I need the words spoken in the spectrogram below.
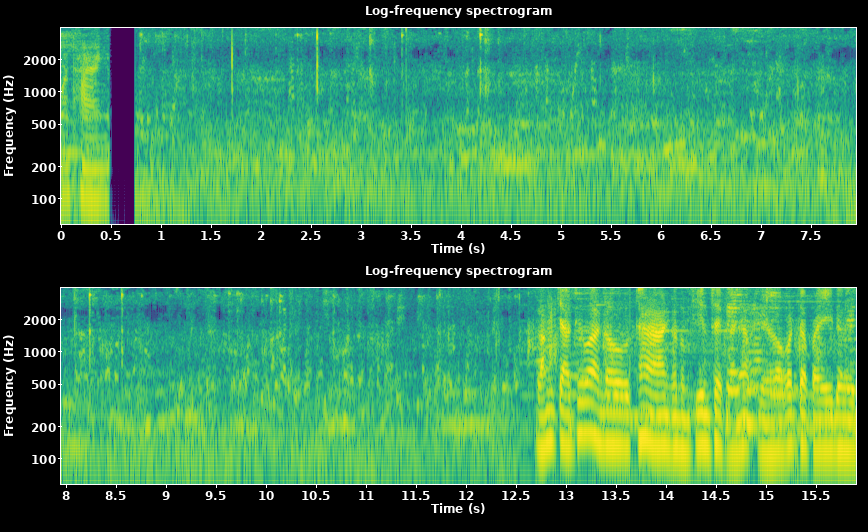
มาทานกันหลังจากที่ว่าเราทานขนมจีนเสร็จนะครับ เดี๋ยวเราก็จะไปเดิน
